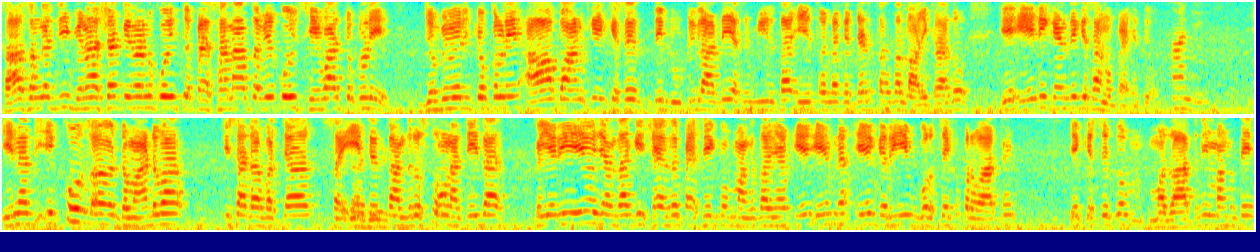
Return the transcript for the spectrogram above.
ਸਾਧ ਸੰਗਤ ਜੀ ਬਿਨਾਂ ਸ਼ੱਕ ਇਹਨਾਂ ਨੂੰ ਕੋਈ ਤੇ ਪੈਸਾ ਨਾ ਦਵੇ ਕੋਈ ਸੇਵਾ ਚੁੱਕ ਲੇ ਜ਼ਿੰਮੇਵਾਰੀ ਚੁੱਕ ਲੇ ਆਪ ਆਣ ਕੇ ਕਿਸੇ ਦੀ ਡਿਊਟੀ ਲਾ ਦੇ ਇਸ ਵੀਰ ਦਾ ਇਹ ਤੋਂ ਲੈ ਕੇ ਜੜ ਤੱਕ ਦਾ ਇਲਾਜ ਕਰਾ ਦਿਓ। ਇਹ ਇਹ ਨਹੀਂ ਕਹਿੰਦੇ ਕਿ ਸਾਨੂੰ ਪੈਸੇ ਦਿਓ। ਹਾਂਜੀ। ਇਹਨਾਂ ਦੀ ਇੱਕੋ ਡਿਮਾਂਡ ਵਾ ਕਿ ਸਾਡਾ ਬੱਚਾ ਸਹੀ ਤੇ ਤੰਦਰੁਸਤ ਹੋਣਾ ਚਾਹੀਦਾ। ਕਈ ਵਾਰੀ ਇਹ ਹੋ ਜਾਂਦਾ ਕਿ ਸ਼ਾਇਦ ਪੈਸੇ ਕੋ ਮੰਗਦਾ ਜਾਂ ਇਹ ਇਹ ਨ- ਇਹ ਗਰੀਬ ਗੁਰਸਿੱਖ ਪਰਿਵਾਰ ਨੇ ਇਹ ਕਿਸੇ ਕੋਲ ਮਦਦ ਨਹੀਂ ਮੰਗਦੇ,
